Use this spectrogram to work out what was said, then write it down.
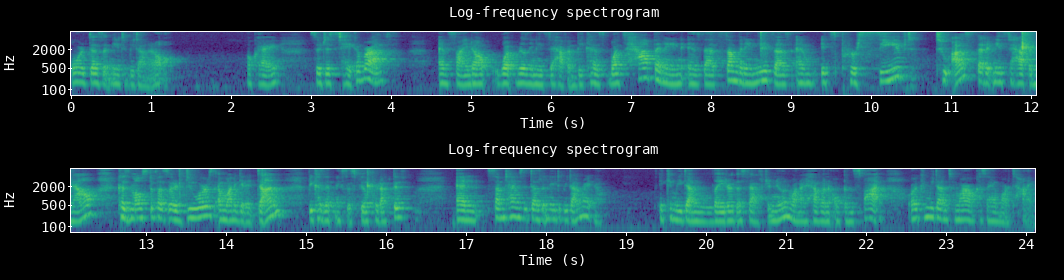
Or does it need to be done at all? Okay, so just take a breath and find out what really needs to happen because what's happening is that somebody needs us and it's perceived to us that it needs to happen now because most of us are doers and want to get it done because it makes us feel productive. And sometimes it doesn't need to be done right now. It can be done later this afternoon when I have an open spot, or it can be done tomorrow because I have more time.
